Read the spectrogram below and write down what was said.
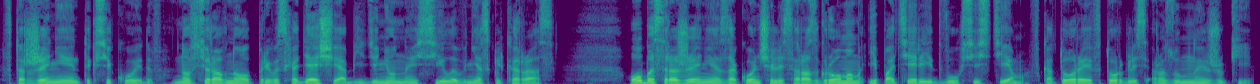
вторжения интоксикоидов, но все равно превосходящие объединенные силы в несколько раз. Оба сражения закончились разгромом и потерей двух систем, в которые вторглись разумные жуки.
